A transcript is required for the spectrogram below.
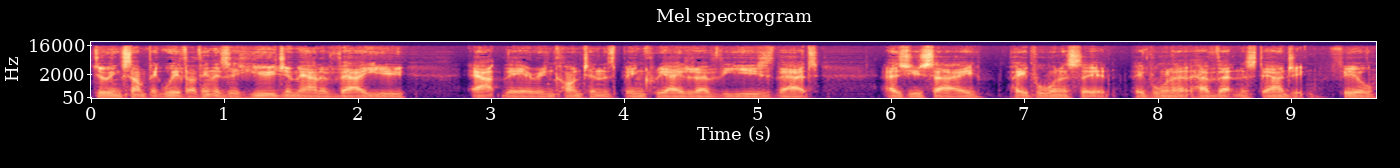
doing something with. I think there's a huge amount of value out there in content that's been created over the years that, as you say, people want to see it. People want to have that nostalgic feel.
